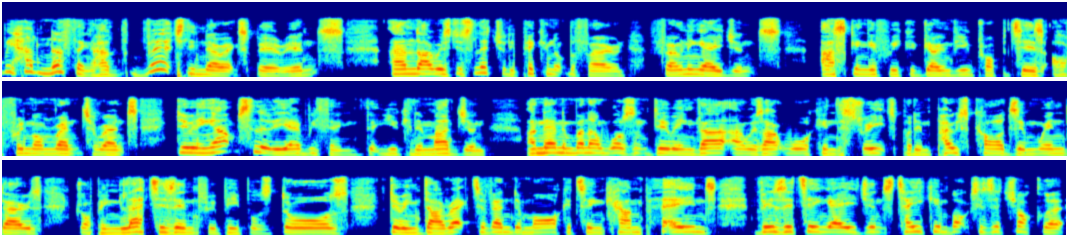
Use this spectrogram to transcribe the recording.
we had nothing I had virtually no experience and I was just literally picking up the phone phoning agents asking if we could go and view properties, offering on rent to rent, doing absolutely everything that you can imagine. And then when I wasn't doing that, I was out walking the streets, putting postcards in windows, dropping letters in through people's doors, doing direct to vendor marketing campaigns, visiting agents, taking boxes of chocolate.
